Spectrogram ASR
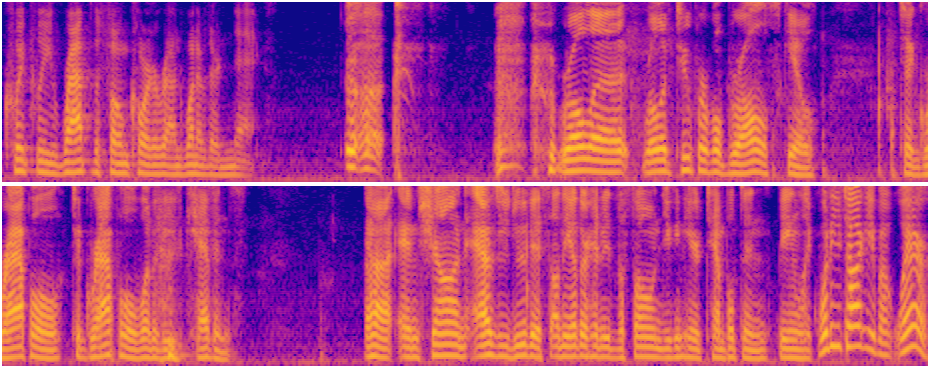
quickly wrap the phone cord around one of their necks. Uh, roll a roll a two purple brawl skill to grapple to grapple one of these Kevins. Uh, and Sean, as you do this, on the other end of the phone, you can hear Templeton being like, "What are you talking about? Where?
